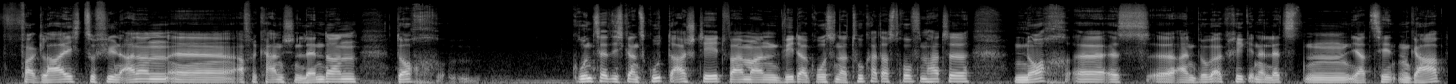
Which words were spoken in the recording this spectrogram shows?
Vergleich zu vielen anderen äh, afrikanischen Ländern doch grundsätzlich ganz gut dasteht, weil man weder große Naturkatastrophen hatte, noch äh, es äh, einen Bürgerkrieg in den letzten Jahrzehnten gab.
